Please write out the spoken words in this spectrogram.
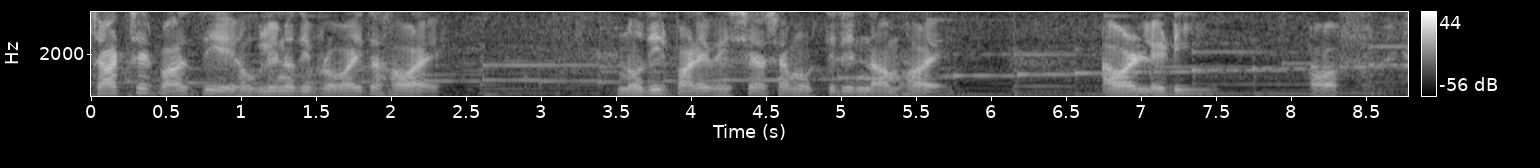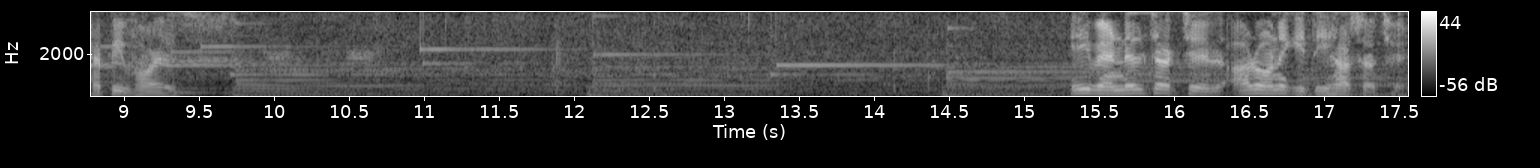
চার্চের পাশ দিয়ে হুগলি নদী প্রবাহিত হওয়ায় নদীর পাড়ে ভেসে আসা মূর্তিটির নাম হয় our lady of happy voyage এই ব্যান্ডেল চার্চের আরও অনেক ইতিহাস আছে।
